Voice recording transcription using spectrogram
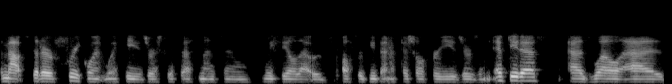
the maps that are frequent with these risk assessments, and we feel that would also be beneficial for users in IFTDIS, as well as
